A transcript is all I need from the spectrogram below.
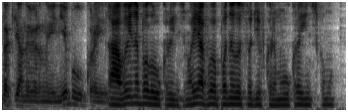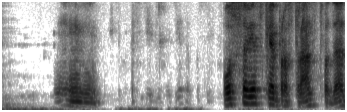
Так я, наверное, и не был украинцем. А, ви і не були українцем. А як ви опинились тоді в Криму українському? М, Постсоветское пространство, да.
